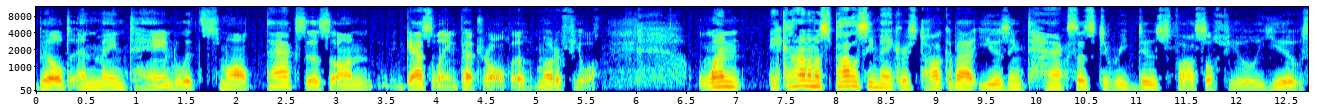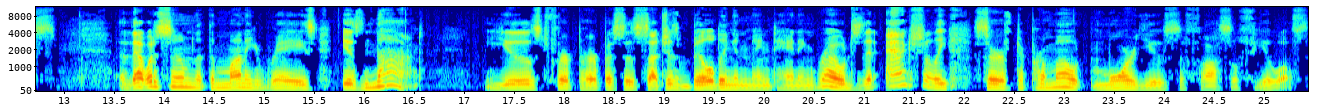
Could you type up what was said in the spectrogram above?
built and maintained with small taxes on gasoline, petrol, uh, motor fuel. When Economists, policymakers talk about using taxes to reduce fossil fuel use. That would assume that the money raised is not used for purposes such as building and maintaining roads that actually serve to promote more use of fossil fuels.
